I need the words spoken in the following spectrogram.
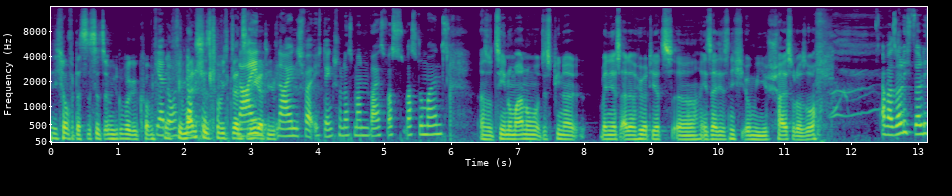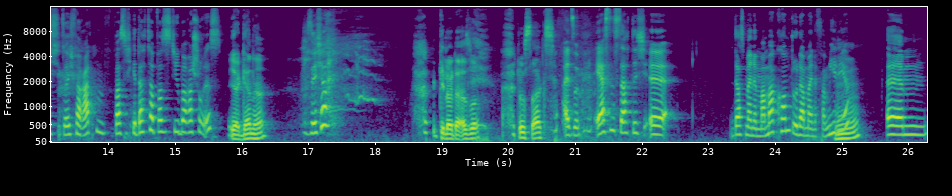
Ich hoffe, das ist jetzt irgendwie rübergekommen. Ja, doch. Für manche ist, glaube ich, ganz nein, negativ. Nein, ich, ich denke schon, dass man weiß, was, was du meinst. Also Zeno Manu, Despina, wenn ihr das alle hört jetzt, äh, ihr seid jetzt nicht irgendwie scheiß oder so. Aber soll ich, soll ich, soll ich verraten, was ich gedacht habe, was es die Überraschung ist? Ja, gerne. Sicher? Okay, Leute, also, du sagst. Also, erstens dachte ich, äh, dass meine Mama kommt oder meine Familie. Ähm,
